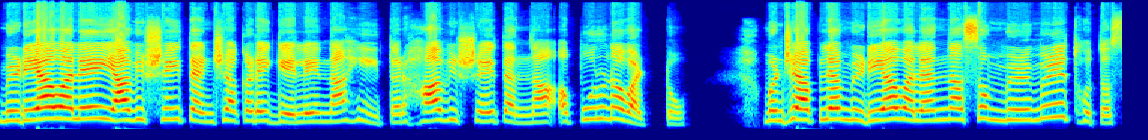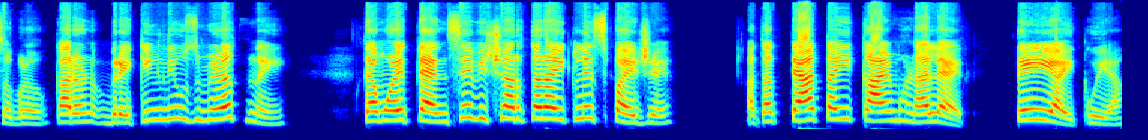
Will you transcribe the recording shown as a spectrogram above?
मीडियावाले याविषयी त्यांच्याकडे गेले नाही तर हा विषय त्यांना अपूर्ण वाटतो. म्हणजे आपल्या मीडियावाल्यांना असं मिळमिळीत होतं सगळं कारण ब्रेकिंग न्यूज मिळत नाही. त्यामुळे त्यांचे विचार तर ऐकलेच पाहिजे. आता त्या ताई काय म्हणाल्या आहेत तेही ऐकूया.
